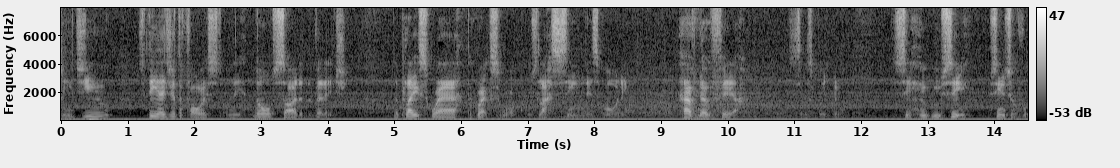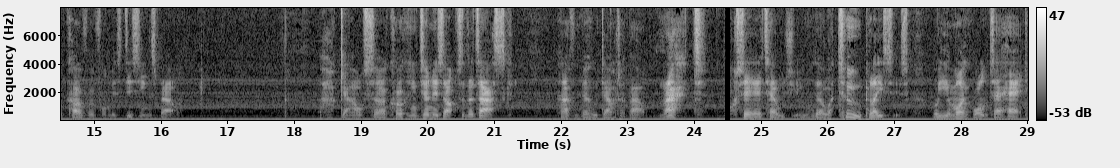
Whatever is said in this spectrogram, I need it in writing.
leads you to the edge of the forest on the north side of the village the place where the Grexawog was last seen this morning. Have no fear, says Windle. See, who, who see, seems to have recovered from his dizzying spell. Ah, Gal, Sir Croakington is up to the task. Have no doubt about that. Fox tells you there are two places where you might want to head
